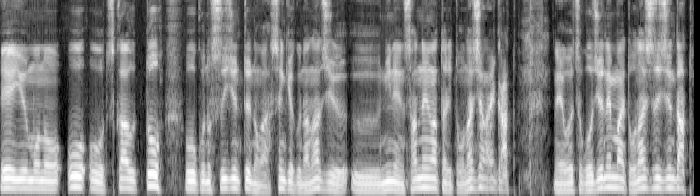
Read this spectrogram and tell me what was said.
というものを使うと、この水準というのが2年、3年あたりと同じじゃないかと、およそ50年前と同じ水準だと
